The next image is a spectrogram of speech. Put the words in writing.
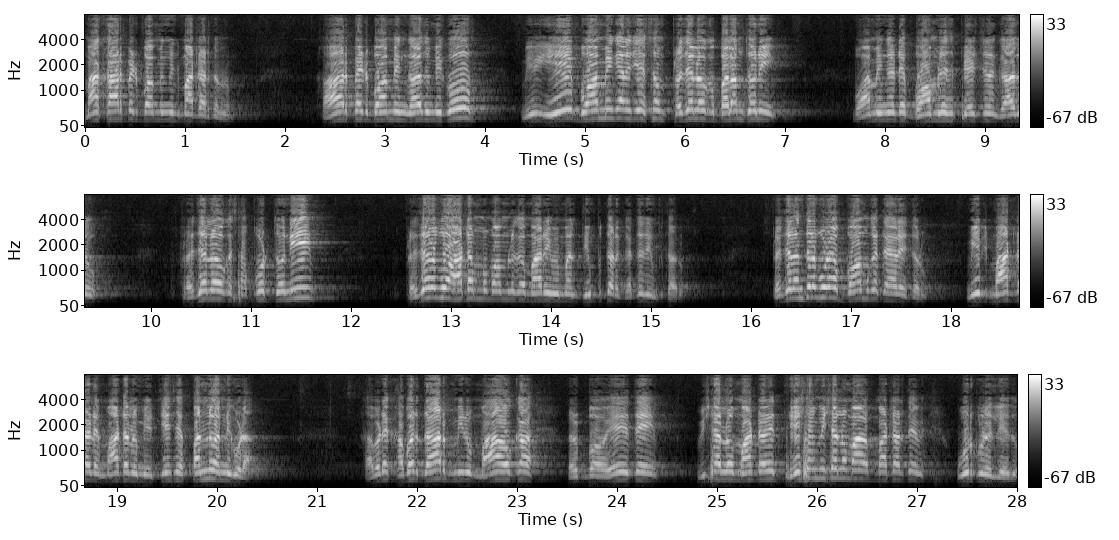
మా కార్పెట్ బాంబింగ్ గురించి మాట్లాడుతున్నారు కార్పెట్ బాంబింగ్ కాదు మీకు మేము ఏ బాంబింగ్ అయినా చేస్తాం. ప్రజల ఒక బలంతోని. బాంబింగ్ అంటే బాంబులేసి పేల్చడం కాదు. ప్రజల ఒక సపోర్ట్తోని ప్రజలకు ఆటంబ బాంబులుగా మారి మిమ్మల్ని దింపుతారు గద్దె దింపుతారు. ప్రజలందరూ కూడా బాంబుగా తయారవుతారు. మీరు మాట్లాడే మాటలు మీరు చేసే పనులు అన్నీ కూడా. కాబట్టి ఖబర్దార్ మీరు మా ఒక ఏదైతే విషయాల్లో మాట్లాడే దేశం విషయంలో మా మాట్లాడితే ఊరుకునేది లేదు.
